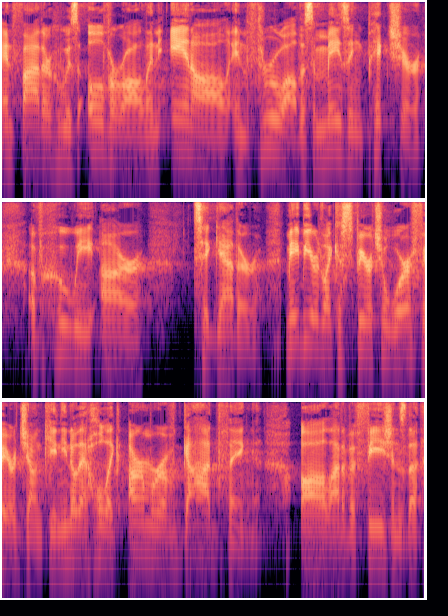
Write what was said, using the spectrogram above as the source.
and Father who is over all and in all and through all. This amazing picture of who we are together. Maybe you're like a spiritual warfare junkie and you know that whole like armor of God thing, all out of Ephesians, the,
